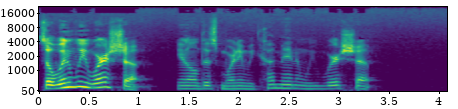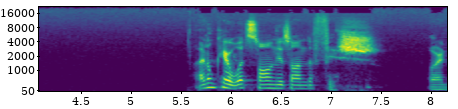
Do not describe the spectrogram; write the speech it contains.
So when we worship, you know, this morning we come in and we worship. I don't care what song is on the fish or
